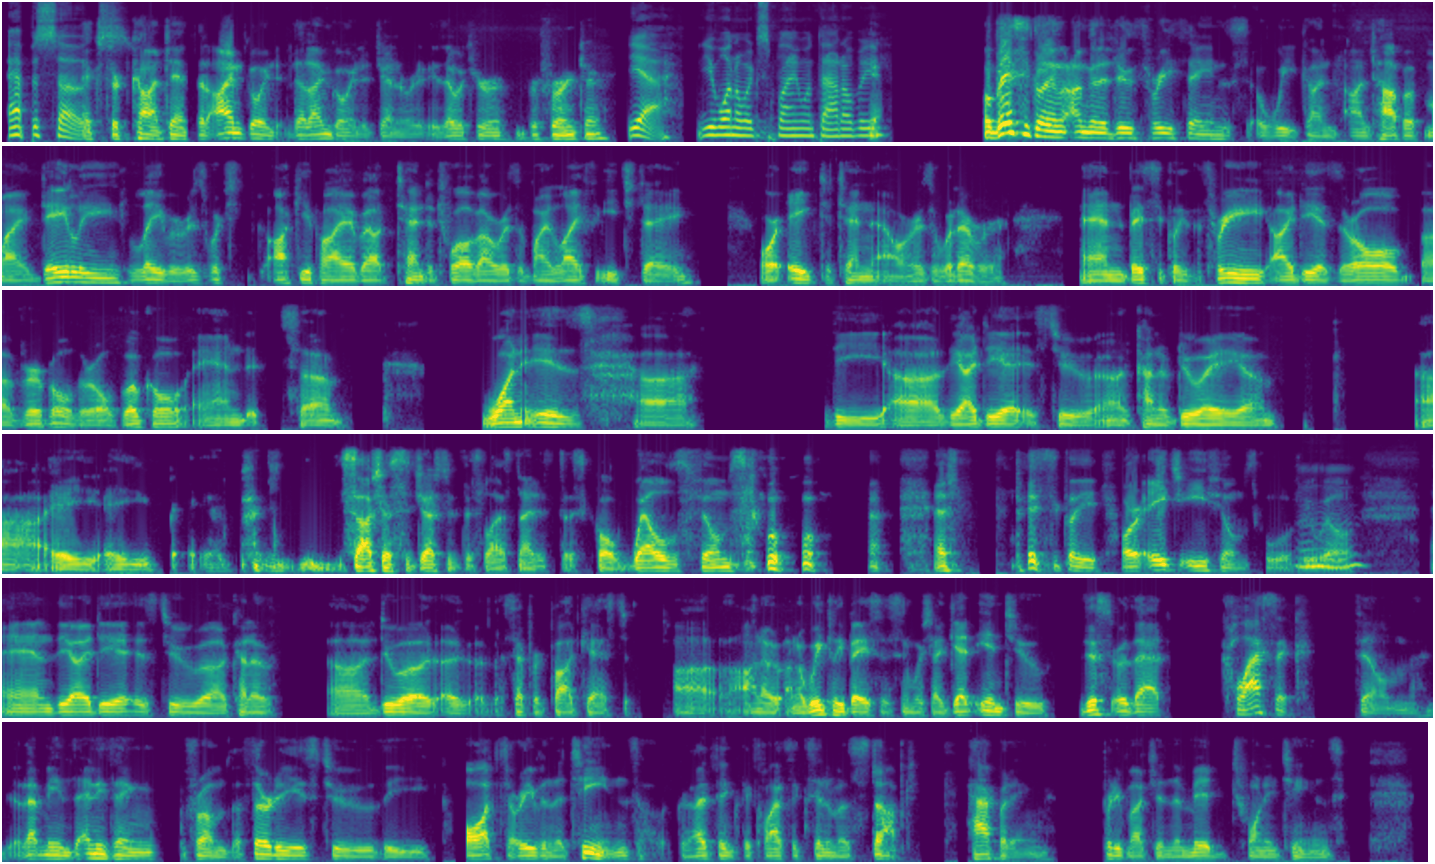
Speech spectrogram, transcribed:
episodes. Extra content that I'm going to that I'm going to generate. Is that what you're referring to? Yeah. You want to explain what that'll be? Yeah. Well, basically, I'm going to do three things a week on on top of my daily labors, which occupy about 10 to 12 hours of my life each day, or eight to 10 hours, or whatever. And basically, the three ideas they're all uh, verbal, they're all vocal, and it's um, one is uh, the uh, the idea is to uh, kind of do a um, uh, a, a, a Sasha suggested this last night. It's, it's called Wells Film School, and basically, or HE Film School, if you will. Mhm. And the idea is to uh, kind of uh, do a, a, separate podcast uh, on a on a weekly basis in which I get into this or that classic film. That means anything from the 30s to the aughts or even the teens. I think the classic cinema stopped happening pretty much in the mid 20 teens.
